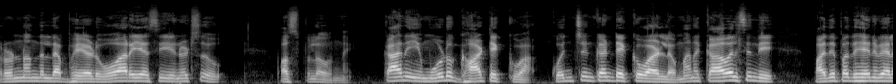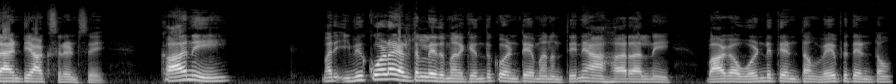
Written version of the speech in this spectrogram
రెండు వందల డెబ్భై ఏడు ఓఆర్ఎస్ యూనిట్స్ పసుపులో ఉన్నాయి. కానీ ఈ మూడు ఘాట్ ఎక్కువ. కొంచెం కంటే ఎక్కువ వాళ్ళు. మనకు కావాల్సింది పది పదిహేను వేల యాంటీ ఆక్సిడెంట్సే. కానీ మరి ఇవి కూడా వెళ్ళటం లేదు మనకి. ఎందుకు అంటే మనం తినే ఆహారాల్ని బాగా వండి తింటాం వేపి తినటం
